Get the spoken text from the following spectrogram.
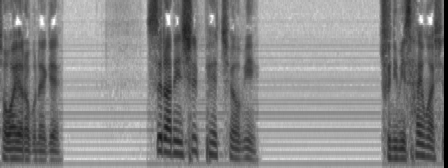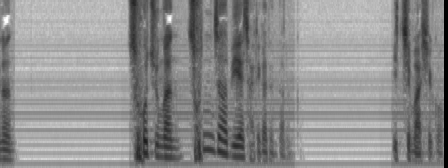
저와 여러분에게 쓰라린 실패의 체험이 주님이 사용하시는 소중한 손잡이의 자리가 된다는 것. 잊지 마시고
